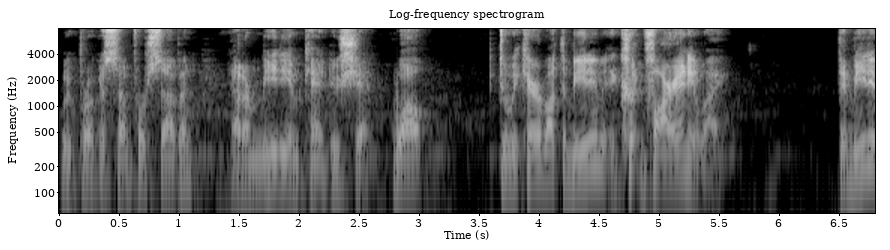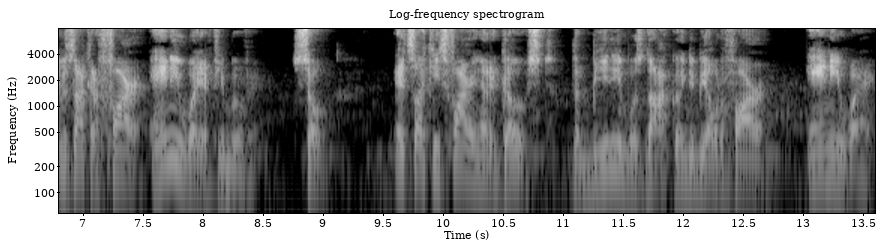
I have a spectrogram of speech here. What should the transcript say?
We broke a 747. And our medium can't do shit. Well, do we care about the medium? It couldn't fire anyway. The medium is not going to fire anyway if you move it. So it's like he's firing at a ghost. The medium was not going to be able to fire anyway.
